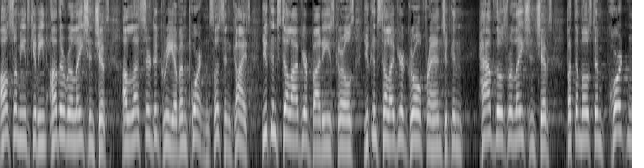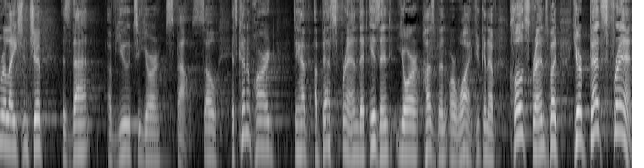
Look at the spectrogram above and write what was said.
also means giving other relationships a lesser degree of importance. Listen, guys, you can still have your buddies, girls, you can still have your girlfriends, you can have those relationships, but the most important relationship is that of you to your spouse. So it's kind of hard to have a best friend that isn't your husband or wife. You can have close friends, but your best friend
